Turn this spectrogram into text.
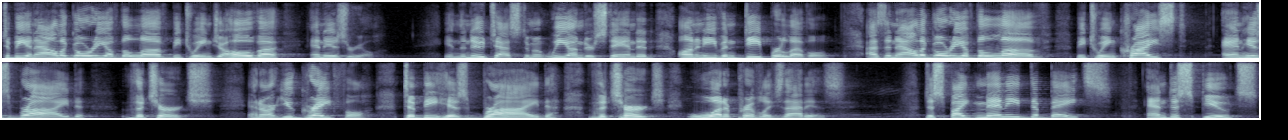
to be an allegory of the love between Jehovah and Israel. In the New Testament, we understand it on an even deeper level as an allegory of the love between Christ and his bride, the church. And aren't you grateful to be his bride, the church? What a privilege that is. Despite many debates and disputes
